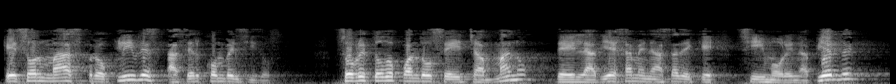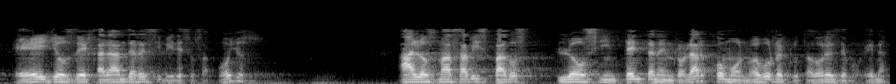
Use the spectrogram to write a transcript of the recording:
que son más proclibles a ser convencidos, sobre todo cuando se echa mano de la vieja amenaza de que si Morena pierde, ellos dejarán de recibir esos apoyos. A los más avispados los intentan enrolar como nuevos reclutadores de Morena.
